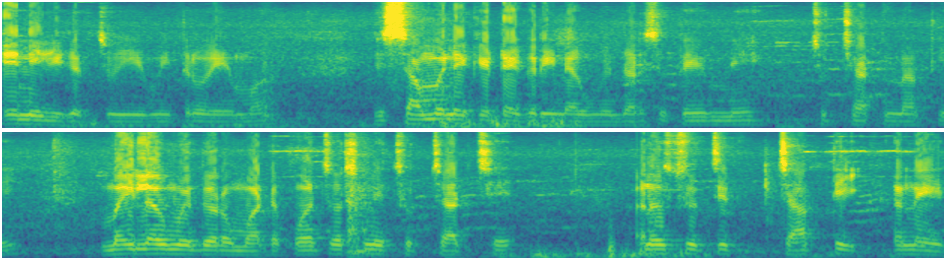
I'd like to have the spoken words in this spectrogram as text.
એની વિગત જોઈએ મિત્રો એમાં. જે સામાન્ય કેટેગરીના ઉમેદવાર છે તેમની છૂટછાટ નથી. મહિલા ઉમેદવારો માટે પાંચ વર્ષની છૂટછાટ છે. અનુસૂચિત જાતિ અને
